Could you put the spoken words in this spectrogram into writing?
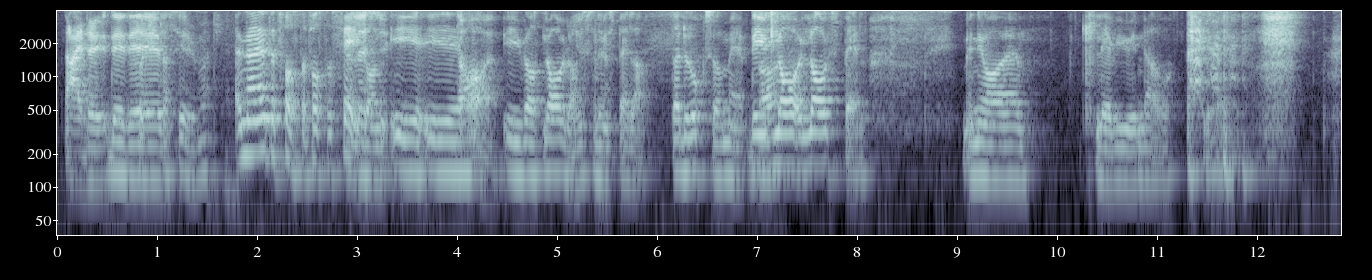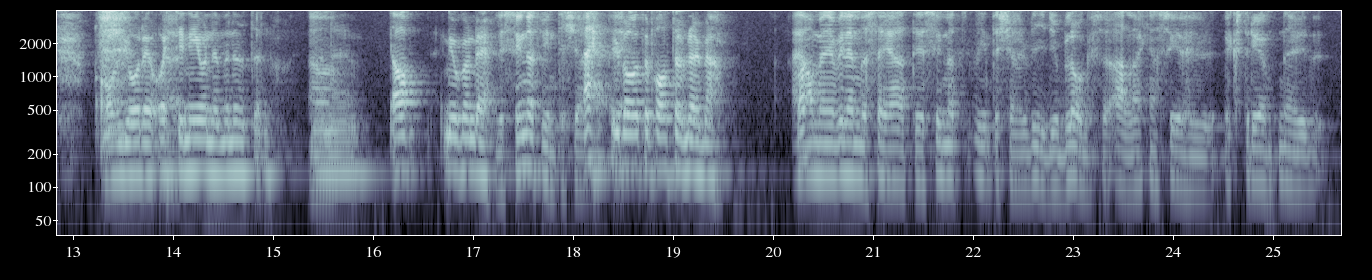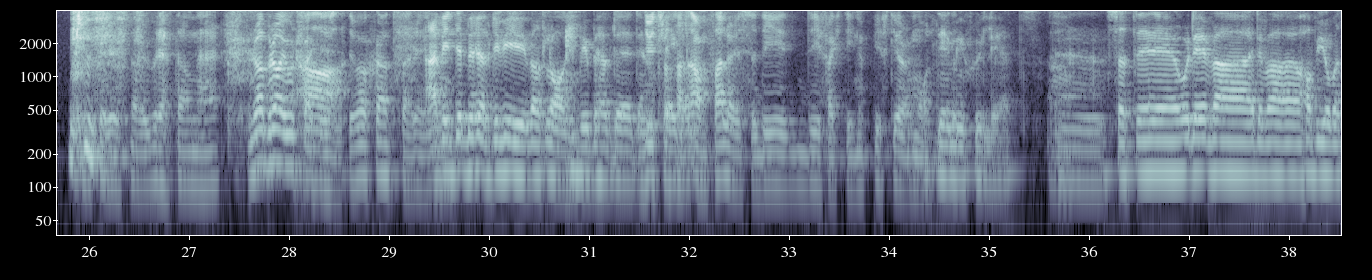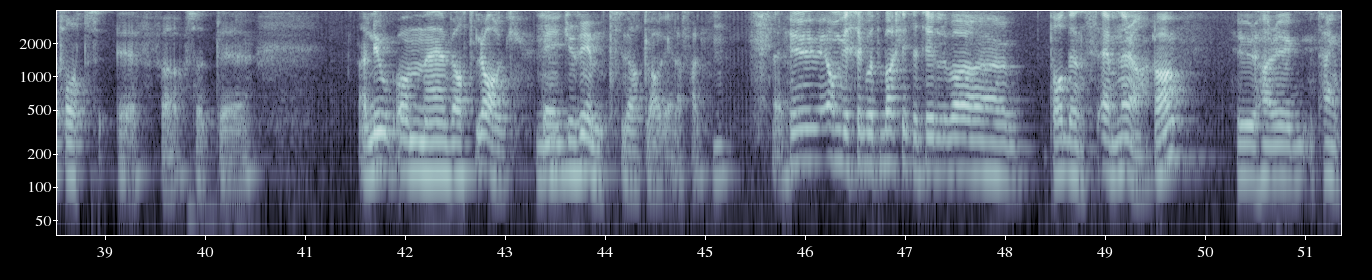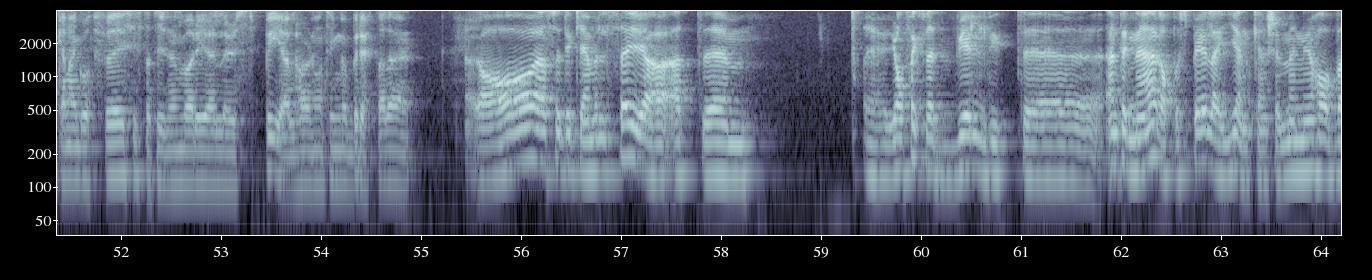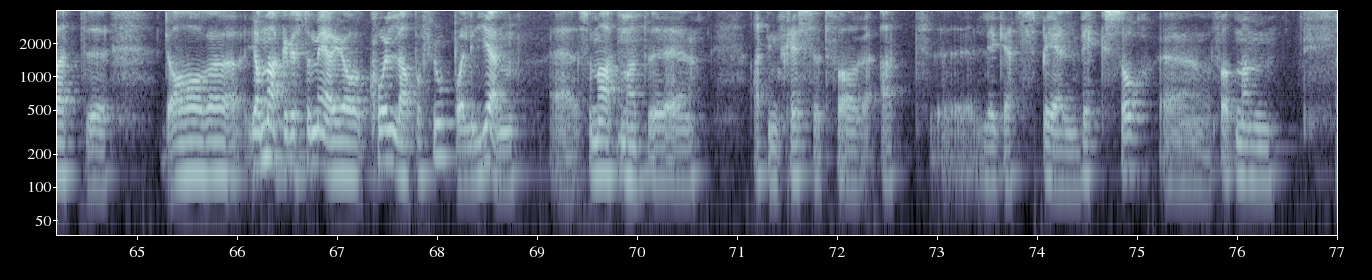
Nej, det... det, det Första seriematchen? Nej, inte första. Första segern Eller se- i, i, Jaha. i vårt lag då, Just som det. vi spelar. Där du också var med. Det är ju Ja. ett la, lagspel. Men jag eh, klev ju in där och eh, avgjorde 89 minuten. Ja. Men, eh, ja, nog om det. Det är synd att vi inte kör... Nej, vi behöver inte prata om det mer. Ja, men jag vill ändå säga att det är synd att vi inte kör videoblogg så alla kan se hur extremt nöjd du ser ut när du berättar om det här. Men det var bra gjort Ja. faktiskt. Det var skönt för dig. Ja, vi, det behövde vi i vårt lag. Vi behövde den Du är trots allt anfallare så det är, det är faktiskt din uppgift att göra mål. Det är Så- min skyldighet. Eh, Så att, eh, och det var, det var, har vi jobbat hårt eh, för. Så att, Ja, nog om vårt lag. Det är Mm. grymt, vårt lag i alla fall. Mm. Det. Hur, om vi ska gå tillbaka lite till vad poddens ämne då. Ja, Hur har det- tankarna gått för dig sista tiden vad det gäller spel? Har du någonting att berätta där? Ja, alltså det kan jag väl säga att eh, jag har faktiskt varit väldigt, eh, inte nära på att spela igen kanske, men jag har varit, eh, det har, jag märker desto mer jag kollar på fotboll igen, så märker man Mm. att, att intresset för att lägga ett spel växer. För att man,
